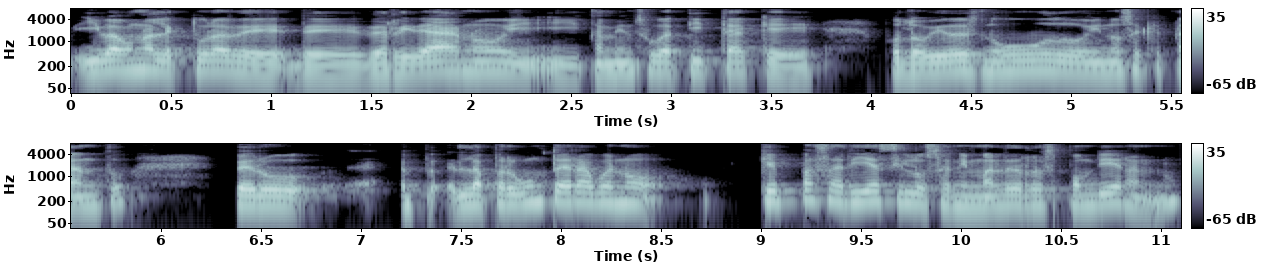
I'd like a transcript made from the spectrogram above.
iba a una lectura de, de, de y, también su gatita que pues lo vio desnudo y no sé qué tanto, pero la pregunta era, bueno, ¿qué pasaría si los animales respondieran, no?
